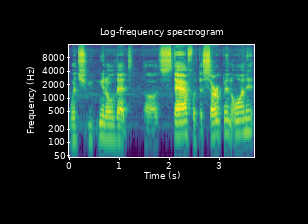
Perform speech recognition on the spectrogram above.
which you know that uh, staff with the serpent on it.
